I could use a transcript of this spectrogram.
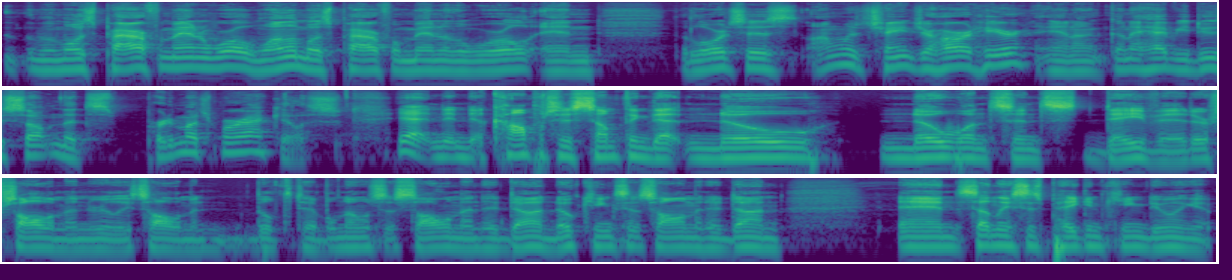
the most powerful man in the world, one of the most powerful men in the world, and the Lord says, "I'm going to change your heart here, and I'm going to have you do something that's pretty much miraculous." Yeah, and it accomplishes something that no no one since David or Solomon, really Solomon built the temple. No one since Solomon had done. No king since Solomon had done and suddenly it's this pagan king doing it.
